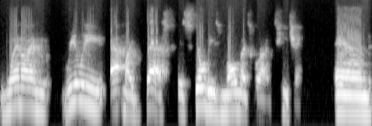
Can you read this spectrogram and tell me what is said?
when I'm really at my best is still these moments where I'm teaching. And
